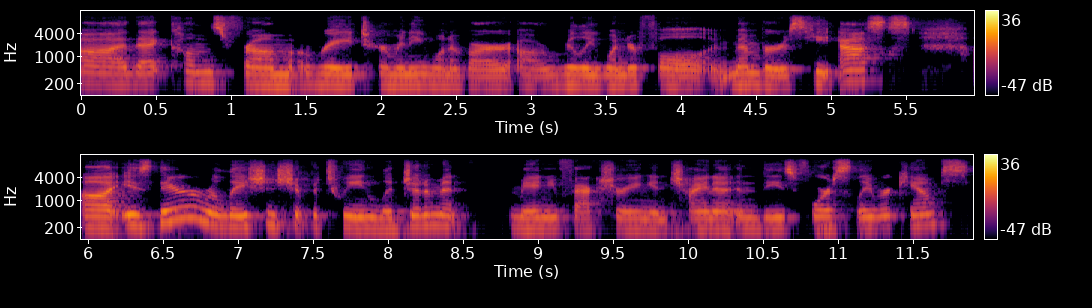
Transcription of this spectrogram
uh, that comes from Ray Termini, one of our uh, really wonderful members. He asks, uh, is there a relationship between legitimate manufacturing in China and these forced labor camps?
